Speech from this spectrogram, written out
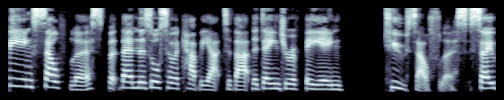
being selfless, but then there's also a caveat to that: the danger of being too selfless. So,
